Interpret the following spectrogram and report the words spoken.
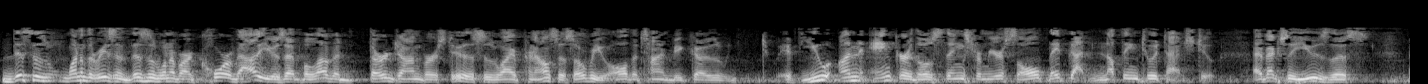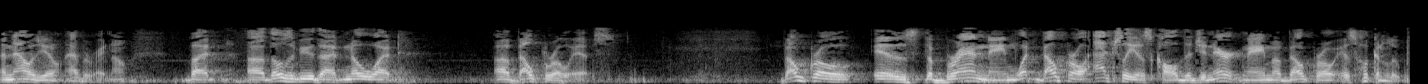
this is one of the reasons, this is one of our core values at Beloved, 3 John verse 2. This is why I pronounce this over you all the time because if you unanchor those things from your soul, they've got nothing to attach to. I've actually used this analogy, I don't have it right now, but uh, those of you that know what uh, Velcro is, Velcro is the brand name. What Velcro actually is called, the generic name of Velcro is hook and loop.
